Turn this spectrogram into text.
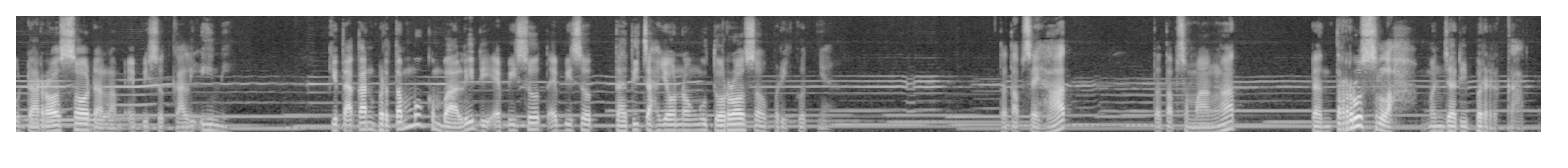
udah rosso dalam episode kali ini. Kita akan bertemu kembali di episode-episode Dadi Cahyono Ngudoroso berikutnya. Tetap sehat, tetap semangat, dan teruslah menjadi berkat.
